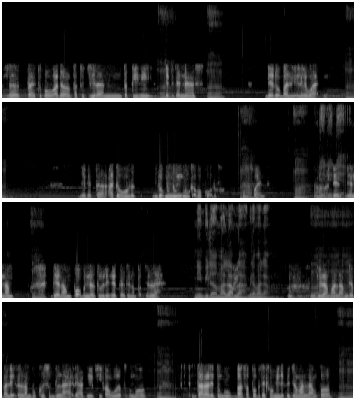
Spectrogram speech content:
lepas tu baru ada lepas tu jiran tepi ni, dia Mhm. kerja nurse, Mhm. Dia duduk balik lewat. Mhm. Dia kata ada orang duduk, duduk menunggu kat pokok tu. Perempuan. Ha. Ha, Dia, dia, dia, dia, namp, Mhm. dia nampak benda tu dia kata dia nampak jelas. Ni bila malam lah, bila malam. Bila malam dia balik dalam pukul 11 dia habis shift hour apa semua. Sementara dia tunggu bas apa pasal suami dia kerja malam apa. Mhm.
